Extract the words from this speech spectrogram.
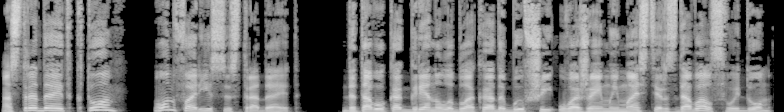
А страдает кто? Он Фарис и страдает. До того, как грянула блокада, бывший уважаемый мастер сдавал свой дом,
